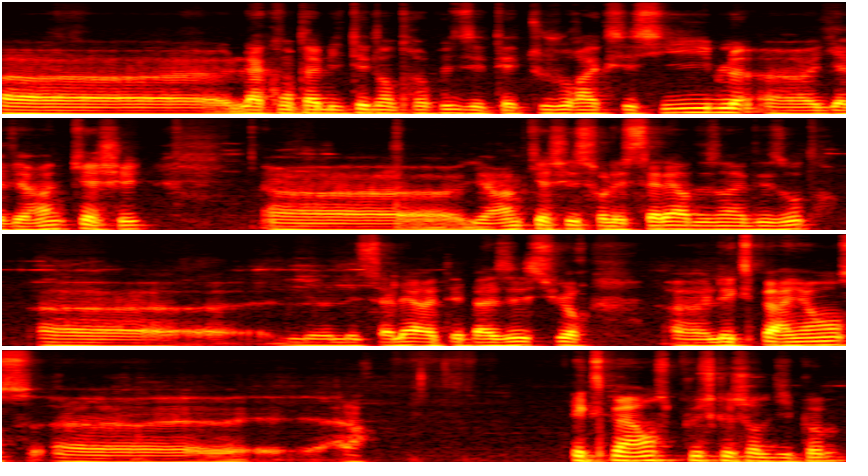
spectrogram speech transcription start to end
Euh, la comptabilité de l'entreprise était toujours accessible. Euh, il n'y avait rien de caché. Euh, il n'y a rien de caché sur les salaires des uns et des autres. Les salaires étaient basés sur l'expérience. alors, expérience plus que sur le diplôme.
